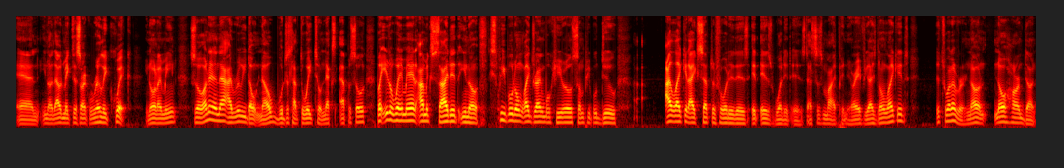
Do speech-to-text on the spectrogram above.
and you know that would make this arc really quick you know what I mean? So other than that, I really don't know. We'll just have to wait till next episode. But either way, man, I'm excited. You know, people don't like Dragon Ball Heroes. Some people do. I like it. I accept it for what it is. It is what it is. That's just my opinion. right? If you guys don't like it, it's whatever. No no harm done.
